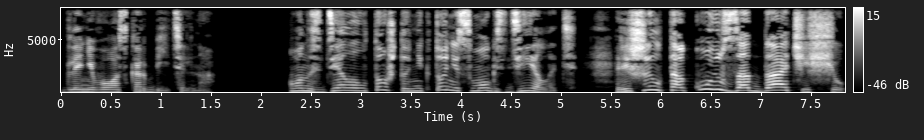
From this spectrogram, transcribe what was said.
для него оскорбительно. Он сделал то, что никто не смог сделать. Решил такую задачищу.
